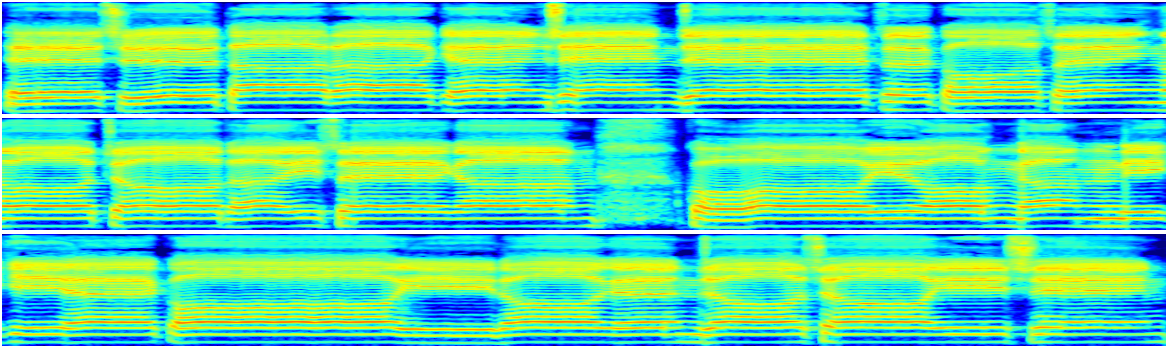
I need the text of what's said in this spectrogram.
永主たら原神絶古戦王朝大聖願。こういう音願力へこう移動群上昇一心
